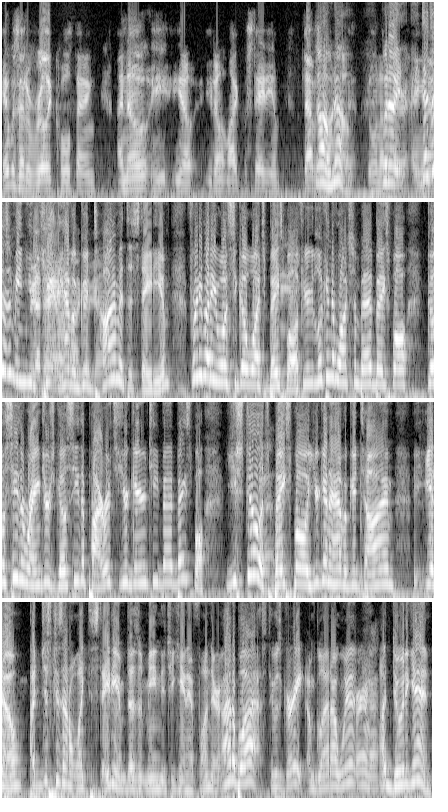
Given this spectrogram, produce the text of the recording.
It was at a really cool thing. I know he, you know, you don't like the stadium. That was Oh no! But uh, there, that doesn't mean you can't have a good time at the stadium. For anybody who wants to go watch baseball, if you're looking to watch some bad baseball, go see the Rangers, go see the Pirates. You're guaranteed bad baseball. You still, it's Yeah. baseball. You're going to have a good time. You know, just because I don't like the stadium doesn't mean that you can't have fun there. I had a blast. It was great. I'm glad I went. Fair enough. I'd do it again.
